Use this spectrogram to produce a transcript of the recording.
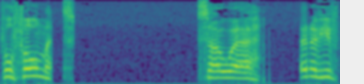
Fulfillment. So, uh, I don't know if you've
